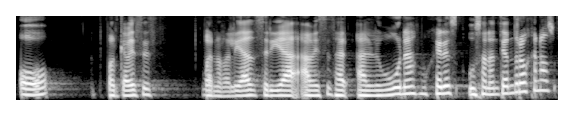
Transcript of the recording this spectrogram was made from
o, porque a veces bueno, en realidad sería, a veces algunas mujeres usan antiandrógenos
